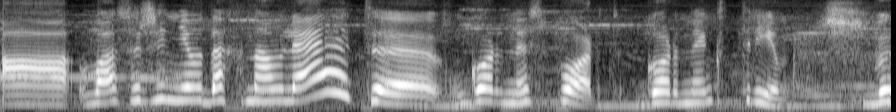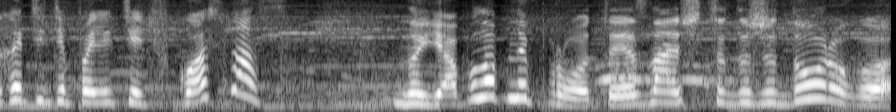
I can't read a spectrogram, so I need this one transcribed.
А вас уже не вдохновляет э, горный спорт, горный экстрим? Вы хотите полететь в космос? Ну я була б не проти. Я знаю, що це дуже дорого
